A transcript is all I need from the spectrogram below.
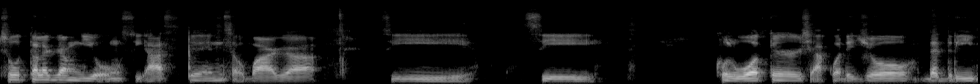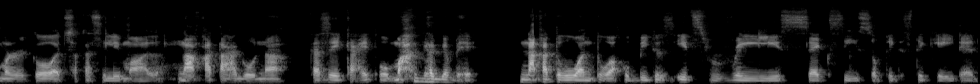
So talagang yoong si Aspen sa umaga, si si Coolwater, si Aqua de Joe, The Dreamer ko at saka si Limal nakatago na. Kasi kahit umaga, gabi naka-212 ako because it's really sexy, sophisticated.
